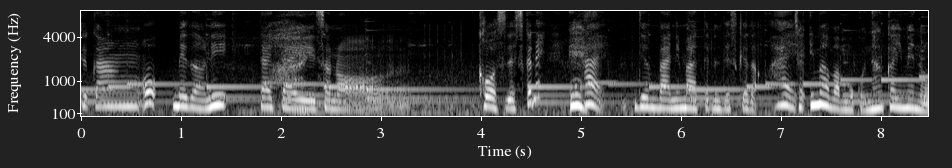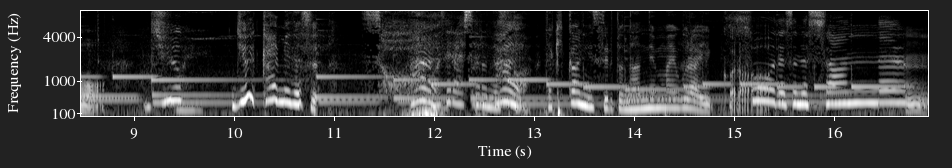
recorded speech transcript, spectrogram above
週間をめどに大体その、コースですかね、はい。順番に回ってるんですけど、はい、じゃ今はもうこう何回目の？11回目ですそう。でらっしゃるんですか、はい、期間にすると何年前ぐらい。からそうですね。3年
